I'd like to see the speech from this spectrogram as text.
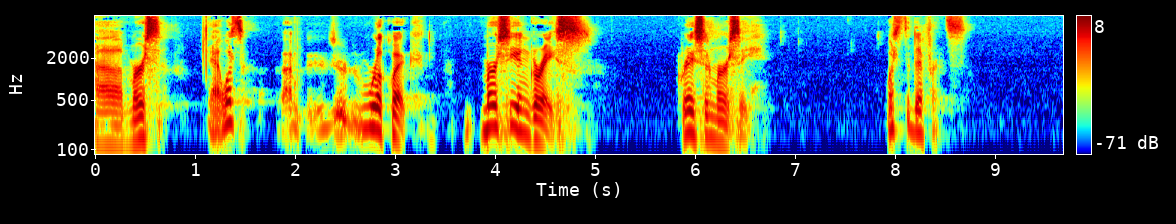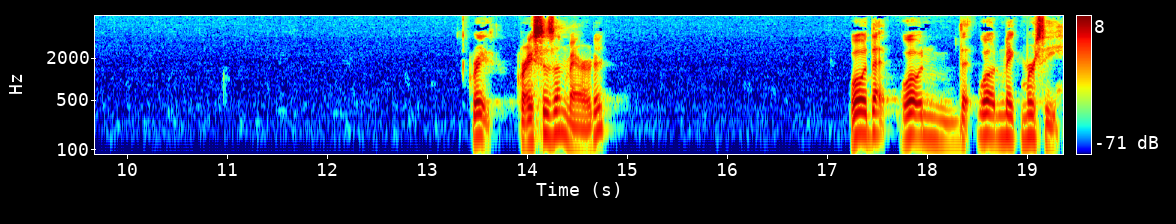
Uh, mercy. Yeah, what's um, real quick? Mercy and grace. Grace and mercy. What's the difference? Grace, grace is unmerited. What would that? What would that, what would make mercy?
